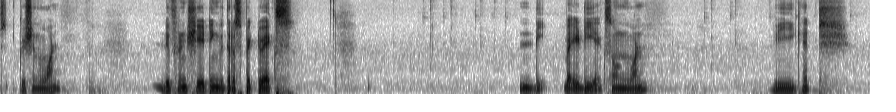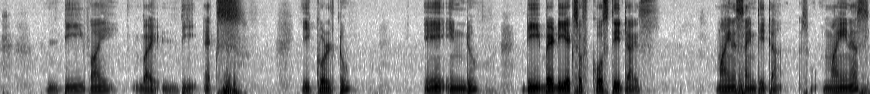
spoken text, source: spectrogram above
So equation 1. Differentiating with respect to x d by dx on 1 we get dy by dx equal to a into d by dx of cos theta is minus sine theta. So minus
